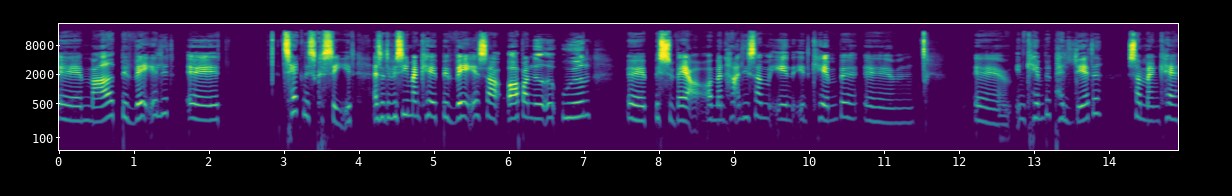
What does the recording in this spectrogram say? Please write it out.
øh, meget bevægeligt, øh, teknisk set. Altså det vil sige, at man kan bevæge sig op og ned uden øh, besvær, og man har ligesom en, et kæmpe, øh, øh, en kæmpe palette, som man kan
